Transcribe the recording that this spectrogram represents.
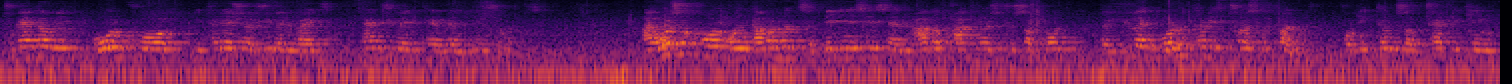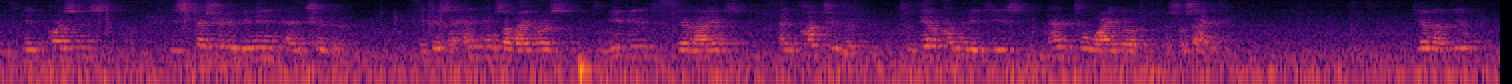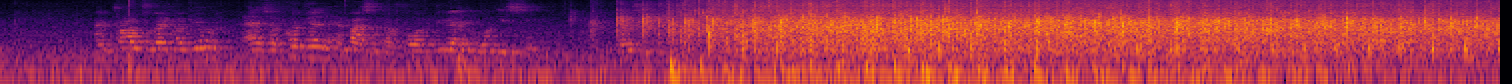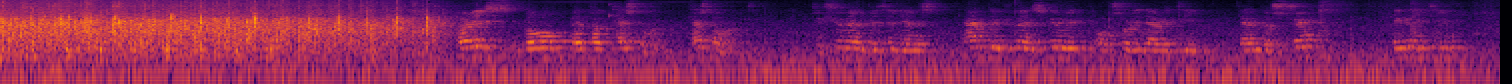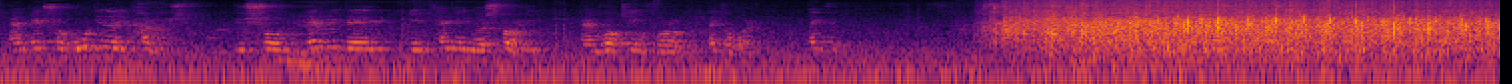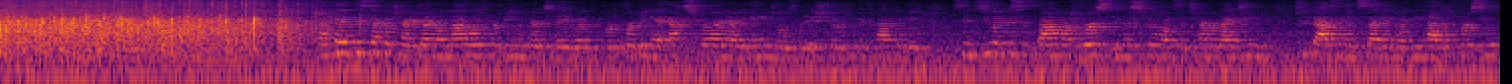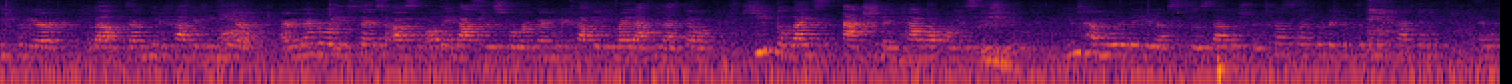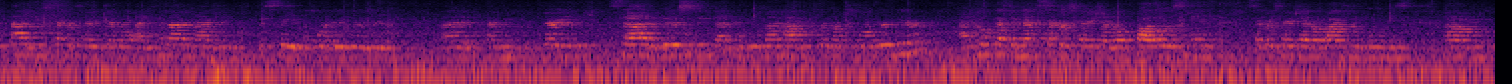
together with all core international human rights and humanitarian instruments. I also call on governments, businesses, and other partners to support the UN Voluntary Trust Fund for victims of trafficking in persons, especially women and children. It is helping survivors to rebuild their lives and contribute to their communities and to wider society. Dear Nadia, I'm proud to welcome you as a Goodwill Ambassador for UNODC. Thank you. There is no better testament, testament to human resilience and the UN spirit of than the strength, dignity, and extraordinary courage you show every day in telling your story and working for a better world. Thank you. I thank the Secretary General not only for being here today, but for, for being an extraordinary angel to the issue of human trafficking. Since you and Mrs. Ban were first in this room on September 19, 2007, when we had the first movie premiere about um, human trafficking here, I remember what you said to us and all the ambassadors who were working on human trafficking right after that film. keep the lights, action, and camera on this issue. You have motivated us to establish a trust fund for victims of human trafficking, and without you, Secretary General, I cannot imagine the state of what it would have been. I, I'm very sad and bittersweet that we will not have you for much longer here. I hope that the next Secretary General follows in Secretary General Ban Ki-moon's um,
